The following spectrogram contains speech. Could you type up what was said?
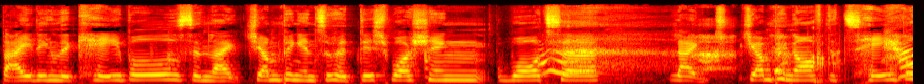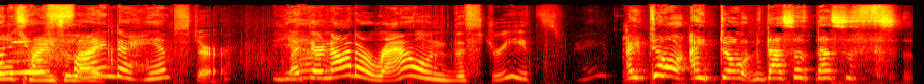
biting the cables and like jumping into her dishwashing water, like jumping off the table, How do you trying to like find a hamster? Yeah. Like they're not around the streets. I don't. I don't. That's a. That's a.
